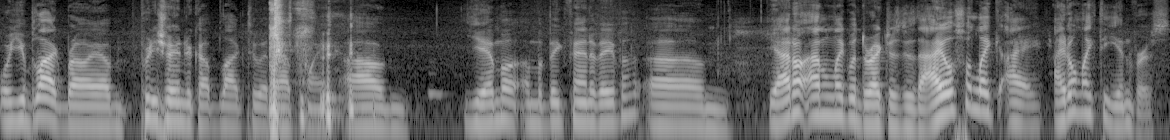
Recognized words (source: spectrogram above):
Well, you blocked, bro. I'm pretty sure Andrew got blocked too at that point. um, yeah, I'm a, I'm a big fan of Ava. Um, yeah, I don't I don't like when directors do that. I also like I I don't like the inverse.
